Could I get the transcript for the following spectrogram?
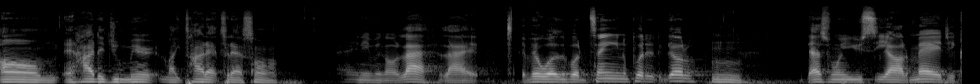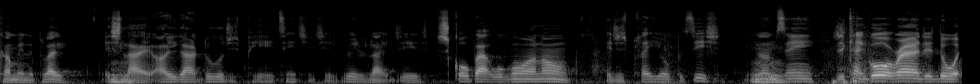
Um, and how did you mirror like tie that to that song? I ain't even gonna lie. Like, if it wasn't for the team to put it together, mm-hmm. that's when you see all the magic come into play. It's mm-hmm. like all you gotta do is just pay attention, just really like just scope out what's going on and just play your position. You know what I'm mm-hmm. saying? Just can't go around just doing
